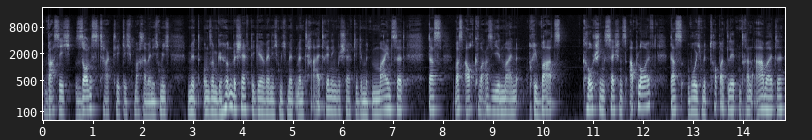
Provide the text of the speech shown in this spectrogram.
was ich sonst tagtäglich mache, wenn ich mich mit unserem Gehirn beschäftige, wenn ich mich mit Mentaltraining beschäftige, mit Mindset, das, was auch quasi in meinen Privat Coaching-Sessions abläuft, das, wo ich mit Top-Athleten dran arbeite,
